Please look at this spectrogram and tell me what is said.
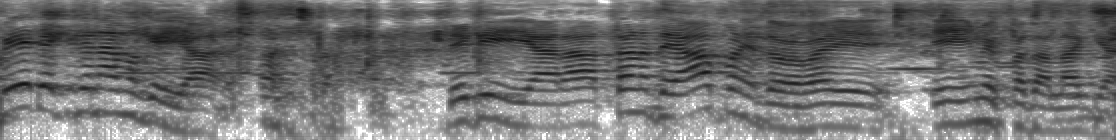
मेरे कितने नाम गए यार? देखी यार तन दे आपने तो भाई यही में पता लग गया।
